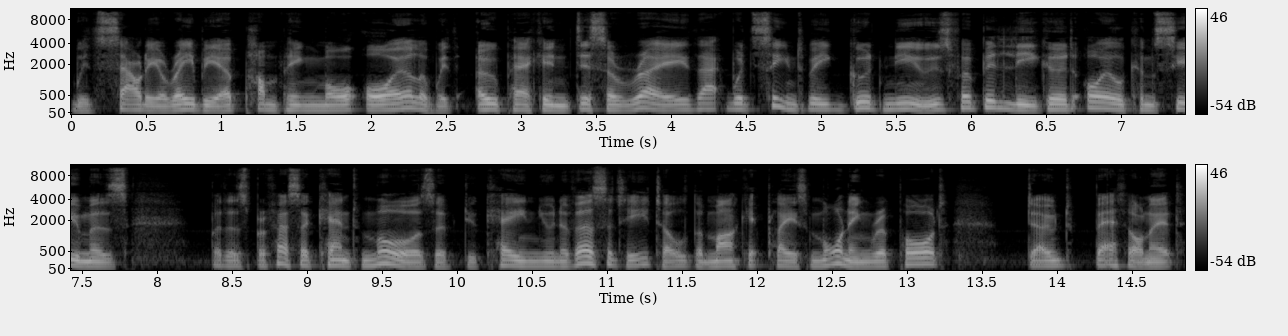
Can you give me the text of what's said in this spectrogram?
With Saudi Arabia pumping more oil and with OPEC in disarray, that would seem to be good news for beleaguered oil consumers. But as Professor Kent Moors of Duquesne University told the Marketplace Morning Report, don't bet on it.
